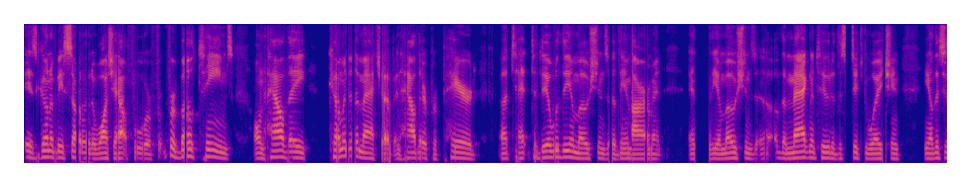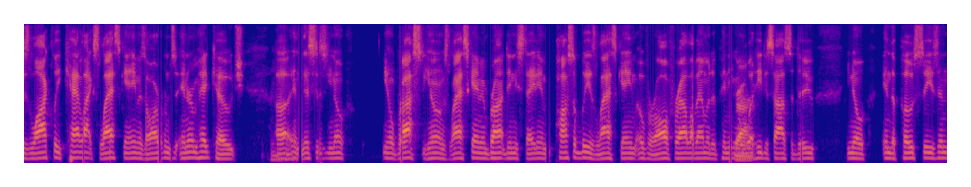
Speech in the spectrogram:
is going to be something to watch out for, for for both teams on how they come into the matchup and how they're prepared uh, to, to deal with the emotions of the environment and the emotions uh, of the magnitude of the situation. You know, this is likely Cadillac's last game as Auburn's interim head coach, uh, Mhm. and this is you know, you know Bryce Young's last game in Bryant Denny Stadium, possibly his last game overall for Alabama, depending on what he decides to do. you know, in the postseason.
